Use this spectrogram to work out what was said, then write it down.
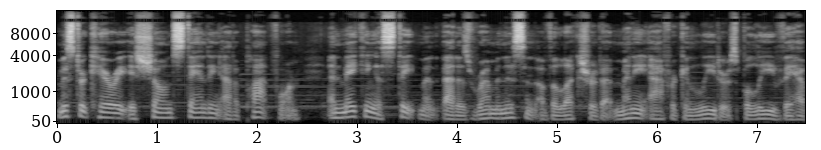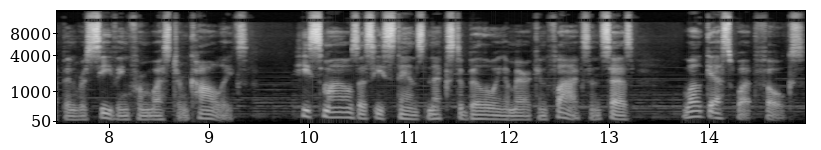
Mr. Kerry is shown standing at a platform and making a statement that is reminiscent of the lecture that many African leaders believe they have been receiving from Western colleagues. He smiles as he stands next to billowing American flags and says, well, guess what, folks?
